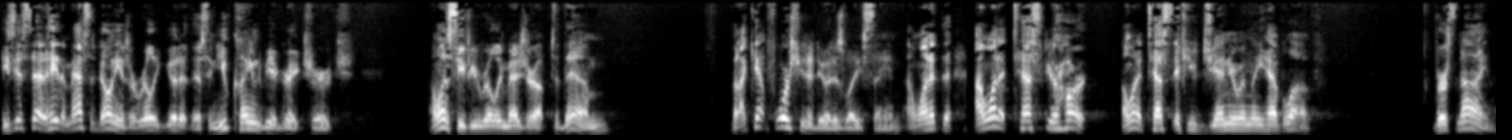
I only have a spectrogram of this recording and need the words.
He's just said, hey, the Macedonians are really good at this, and you claim to be a great church. I want to see if you really measure up to them. But I can't force you to do it, is what he's saying. I want it to, I want to test your heart. I want to test if you genuinely have love. Verse 9.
